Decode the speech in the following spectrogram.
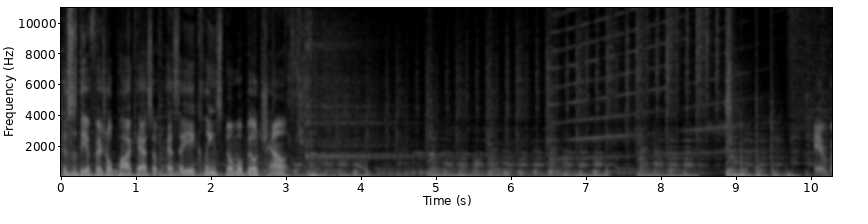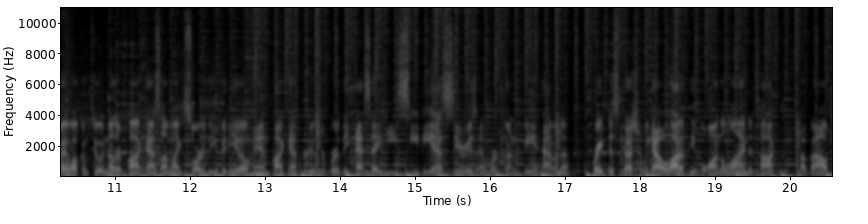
This is the official podcast of SAE Clean Snowmobile Challenge. Hey, everybody, welcome to another podcast. I'm Mike Sorg, the video and podcast producer for the SAE CDS series, and we're going to be having a great discussion. We got a lot of people on the line to talk about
